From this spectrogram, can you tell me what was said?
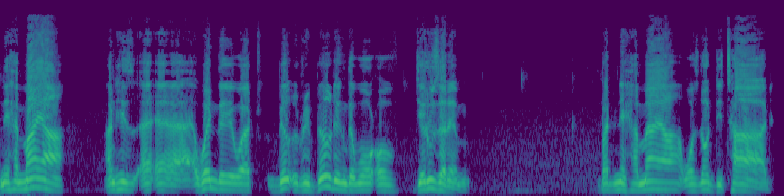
Nehemiah and his uh, uh, when they were build, rebuilding the wall of Jerusalem. But Nehemiah was not deterred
